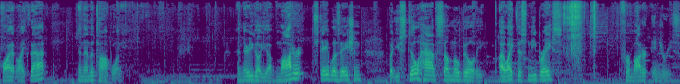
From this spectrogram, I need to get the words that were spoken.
apply it like that, and then the top one. And there you go. You have moderate stabilization, but you still have some mobility. I like this knee brace for moderate injuries.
